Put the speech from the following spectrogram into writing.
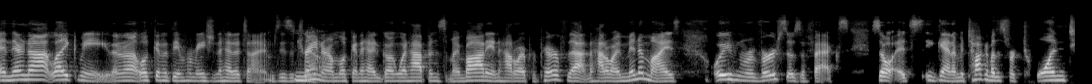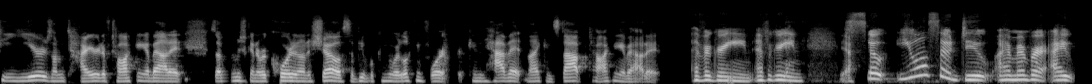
and they're not like me. They're not looking at the information ahead of time. As a trainer, no. I'm looking ahead, going, what happens to my body and how do I prepare for that? And how do I minimize or even reverse those effects? So it's again, I've been talking about this for 20 years. I'm tired of talking about it. So I'm just going to record it on a show so people can, who are looking for it can have it and I can stop talking about it. Evergreen, evergreen. Yeah. So you also do. I remember I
